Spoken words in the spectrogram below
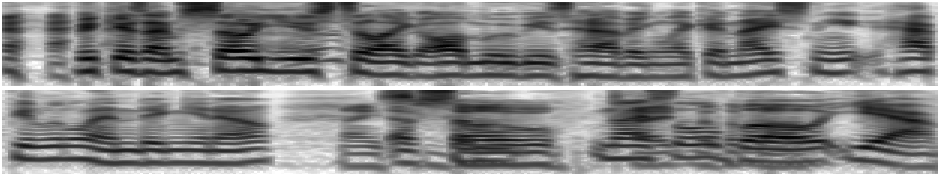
because I'm so used to like all movies having like a nice, neat, happy little ending. You know, Nice of some bow nice little bow. bow. Yeah.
